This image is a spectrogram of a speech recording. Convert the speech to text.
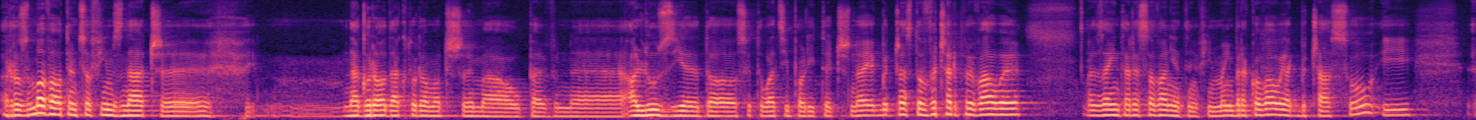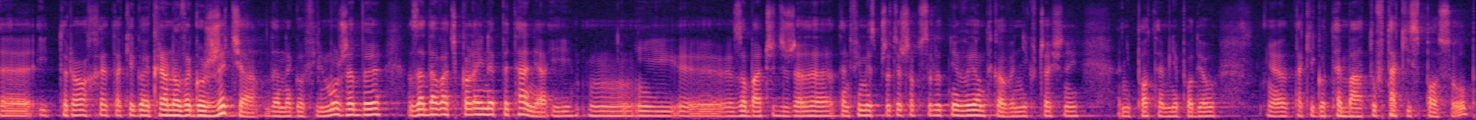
rozmowa o tym, co film znaczy, nagroda, którą otrzymał, pewne aluzje do sytuacji politycznej, jakby często wyczerpywały zainteresowanie tym filmem i brakowało jakby czasu i, e, i trochę takiego ekranowego życia danego filmu, żeby zadawać kolejne pytania i, mm, i e, zobaczyć, że ten film jest przecież absolutnie wyjątkowy. Nikt wcześniej ani potem nie podjął e, takiego tematu w taki sposób,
